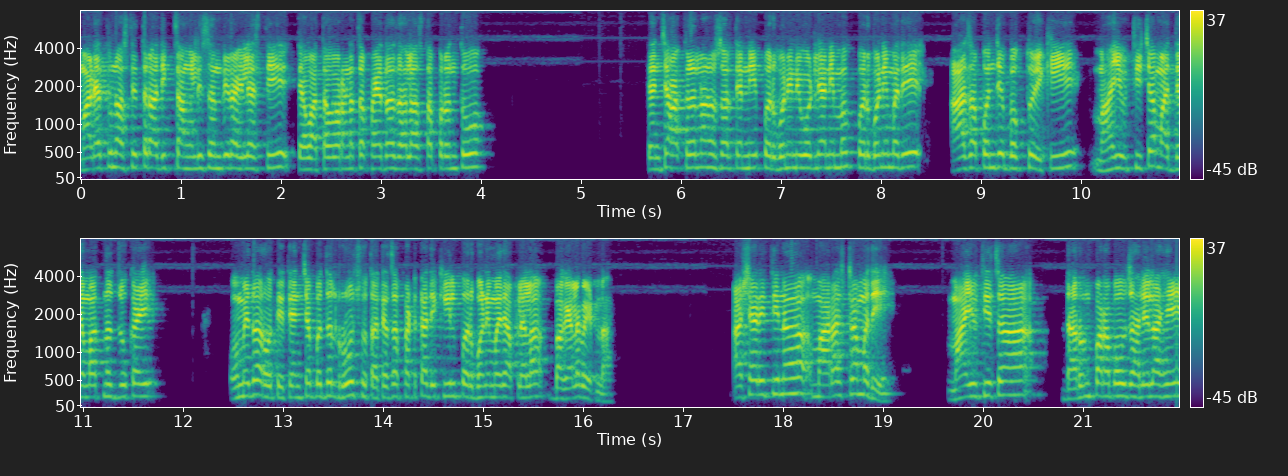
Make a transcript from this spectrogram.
माड्यातून असते तर अधिक चांगली संधी राहिली असती. त्या वातावरणाचा फायदा झाला असता परंतु त्यांच्या आकलनानुसार त्यांनी परभणी निवडली आणि मग परभणीमध्ये आज आपण जे बघतोय की महायुतीच्या माध्यमातून जो काही उमेदवार होते त्यांच्याबद्दल रोष होता. त्याचा फटका देखील परभणीमध्ये आपल्याला बघायला भेटला. अशा रीतीनं महाराष्ट्रामध्ये महायुतीचा दारुण पराभव झालेला आहे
